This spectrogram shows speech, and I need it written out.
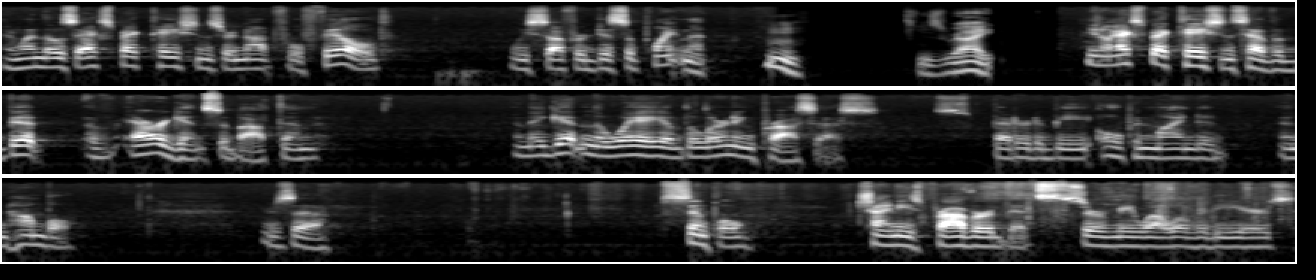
And when those expectations are not fulfilled, we suffer disappointment. Hmm. He's right. You know, expectations have a bit of arrogance about them, and they get in the way of the learning process. It's better to be open minded and humble. There's a simple Chinese proverb that's served me well over the years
